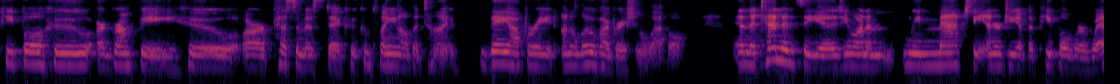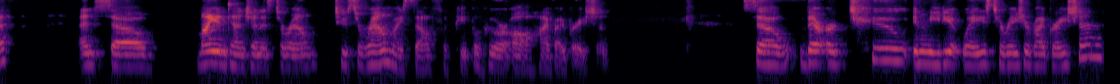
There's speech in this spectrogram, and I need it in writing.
People who are grumpy, who are pessimistic, who complain all the time, they operate on a low vibrational level. And the tendency is you want to, we match the energy of the people we're with. And so my intention is to, round, to surround myself with people who are all high vibration. So there are two immediate ways to raise your vibration.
